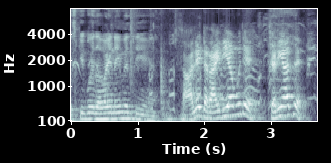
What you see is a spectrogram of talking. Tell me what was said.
इसकी कोई दवाई नहीं मिलती है। साले डराई दिया मुझे। चलिए यहाँ से।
